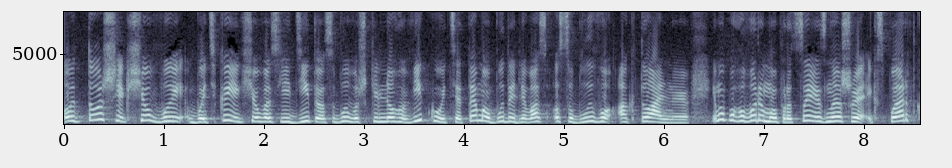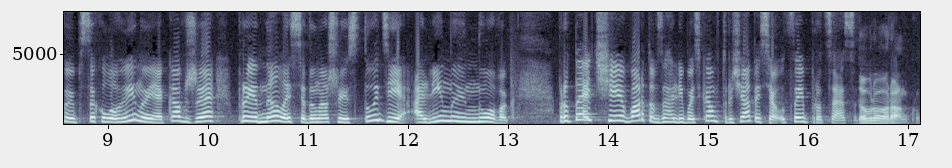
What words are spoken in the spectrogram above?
Отож, якщо ви батьки, якщо у вас є діти, особливо шкільного віку, ця тема буде для вас особливо актуальною. І ми поговоримо про це з нашою експерткою, психологиною, яка вже приєдналася до нашої студії Аліною Новак. Про те, чи варто взагалі батькам втручатися у цей процес. Доброго ранку.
